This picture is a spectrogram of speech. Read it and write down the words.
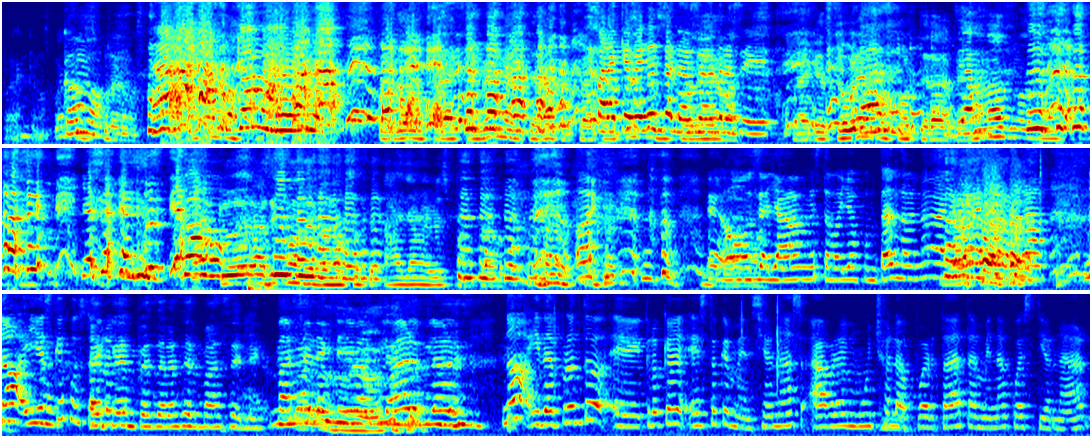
Para que nos cuenten ¿Cómo? sus problemas. Perdón, para que vengan a terapia. Para que vengan con nosotros, problemas, sí. Para que descubramos por terapia. Ya. No, no, no. no. Ya se me angustia. Así como de Ah, ya me había espantado. Eh, No, o no. sea, ya me estaba yo apuntando, ¿no? A la vez, No, No, y es que justo Hay que que empezar a ser más selectivos. Más selectiva, Sí, claro, claro. No, y de pronto eh, creo que esto que mencionas abre mucho la puerta también a cuestionar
